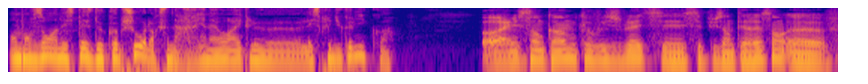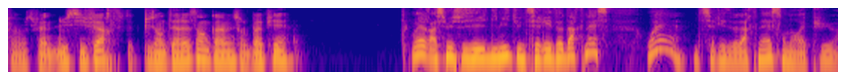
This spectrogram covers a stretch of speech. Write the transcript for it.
en en faisant un espèce de cop show, alors que ça n'a rien à voir avec le l'esprit du comique, quoi. Ouais, il me semble quand même que Witchblade c'est c'est plus intéressant. Euh, enfin, Lucifer c'est peut-être plus intéressant quand même sur le papier. Ouais, Rasmus faisait limite une série de Darkness. Ouais, une série de Darkness, on aurait pu. Euh...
